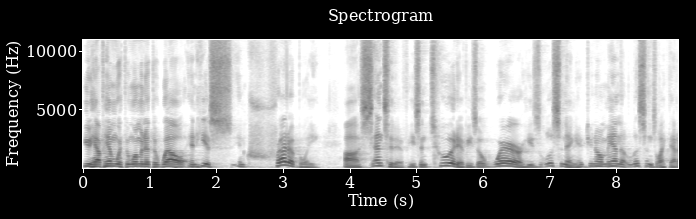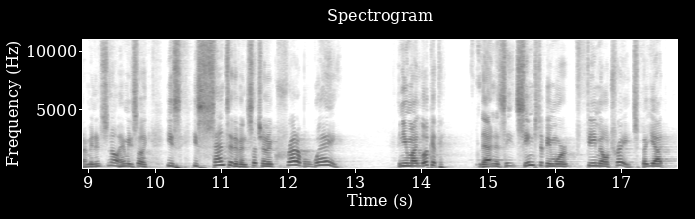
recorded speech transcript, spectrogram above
You have him with the woman at the well, and he is incredibly uh, sensitive, he's intuitive, he's aware, he's listening. Do you know a man that listens like that? I mean, it's no, I mean, it's like he's, he's sensitive in such an incredible way. And you might look at that, and it seems to be more female traits, but yet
